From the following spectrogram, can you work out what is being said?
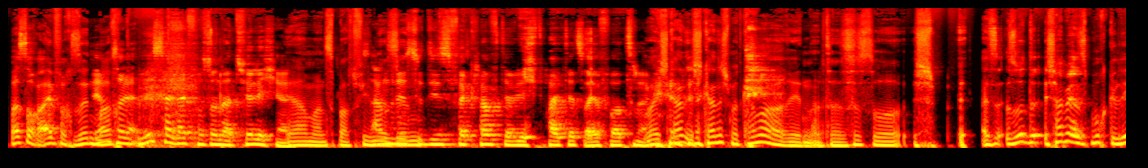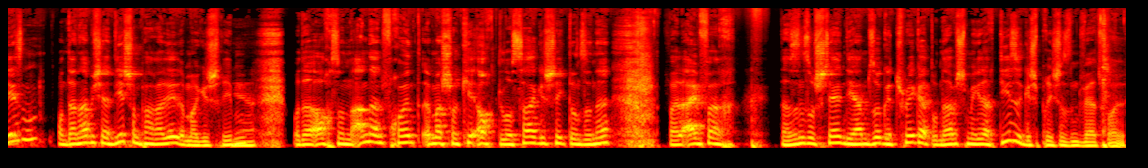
was auch einfach Sinn macht. halt, ist halt einfach so natürlicher. Ja, man, es macht viel Das mehr andere ist so Sinn. dieses verkrampfte, wie ich halt jetzt einen Vortrag. Aber ich kann, ich kann nicht mit Kamera reden, Alter. Das ist so, ich, also, so, ich habe ja das Buch gelesen und dann habe ich ja dir schon parallel immer geschrieben. Ja. Oder auch so einen anderen Freund immer schon ki- auch Glossar geschickt und so, ne? Weil einfach, da sind so Stellen, die haben so getriggert und da habe ich mir gedacht, diese Gespräche sind wertvoll.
